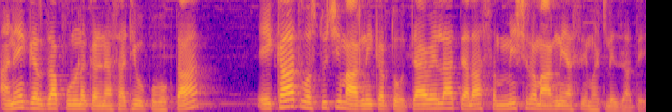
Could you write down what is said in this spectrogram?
अनेक गरजा पूर्ण करण्यासाठी उपभोक्ता एकाच वस्तूची मागणी करतो त्यावेळेला त्याला संमिश्र मागणी असे म्हटले जाते.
